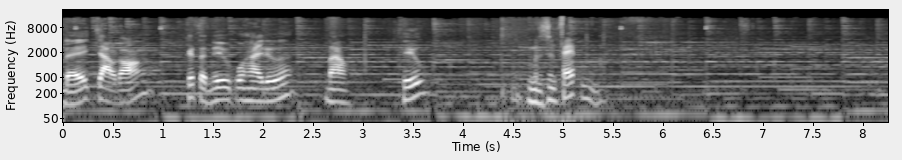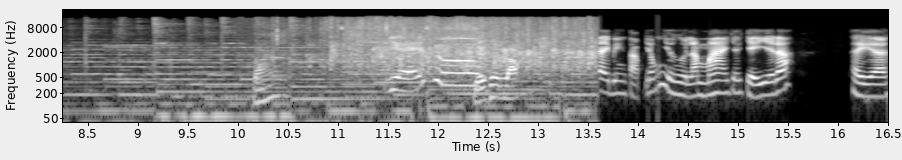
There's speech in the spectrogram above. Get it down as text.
để chào đón cái tình yêu của hai đứa. Nào hiếu. Mình xin phép đó dễ thương. Dễ thương lắm. Đây biên tập giống như người làm mai cho chị vậy đó. Thì à,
